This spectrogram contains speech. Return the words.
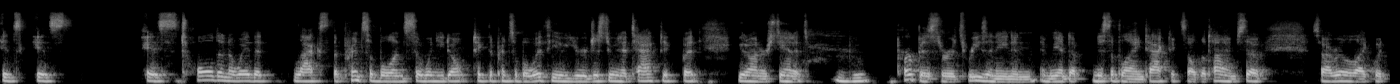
it's it's it's told in a way that lacks the principle and so when you don't take the principle with you you're just doing a tactic but you don't understand its purpose or its reasoning and, and we end up misapplying tactics all the time so so i really like what,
